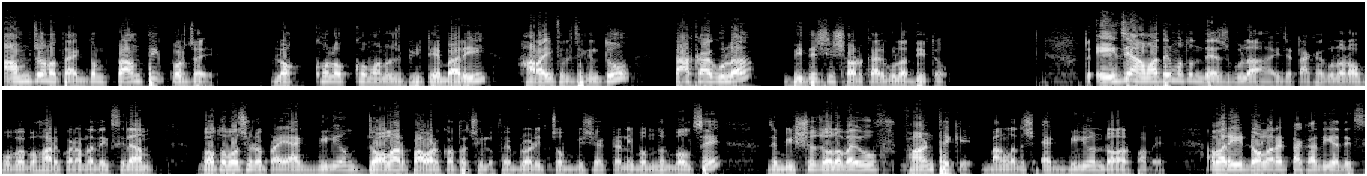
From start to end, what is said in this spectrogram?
আমজনতা একদম প্রান্তিক পর্যায়ে লক্ষ লক্ষ মানুষ ভিটে বাড়ি হারাই ফেলছে, কিন্তু টাকাগুলা বিদেশি সরকারগুলা দিত। তো এই যে আমাদের মতন দেশগুলা, এই যে টাকাগুলোর অপব্যবহার করে, আমরা দেখছিলাম গত বছরে প্রায় এক বিলিয়ন ডলার পাওয়ার কথা ছিল। ফেব্রুয়ারি চব্বিশে একটা নিবন্ধন বলছে যে বিশ্ব জলবায়ু ফান্ড থেকে বাংলাদেশ এক বিলিয়ন ডলার পাবে। আবার এই ডলারের টাকা দিয়ে দেখছি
